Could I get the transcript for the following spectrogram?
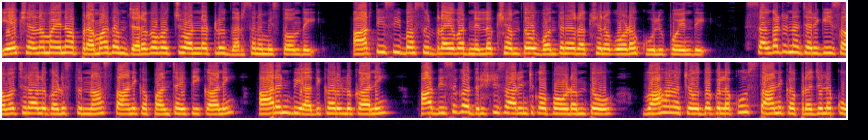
ఏ క్షణమైనా ప్రమాదం జరగవచ్చు అన్నట్లు దర్శనమిస్తోంది. ఆర్టీసీ బస్సు డ్రైవర్ నిర్లక్ష్యంతో వంతెన రక్షణ గోడ కూలిపోయింది. సంఘటన జరిగి సంవత్సరాలు గడుస్తున్నా స్థానిక పంచాయతీ కాని ఆర్ఎన్బి అధికారులు కాని ఆ దిశగా దృష్టి సారించుకోపోవడంతో వాహన చోదకులకు స్థానిక ప్రజలకు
